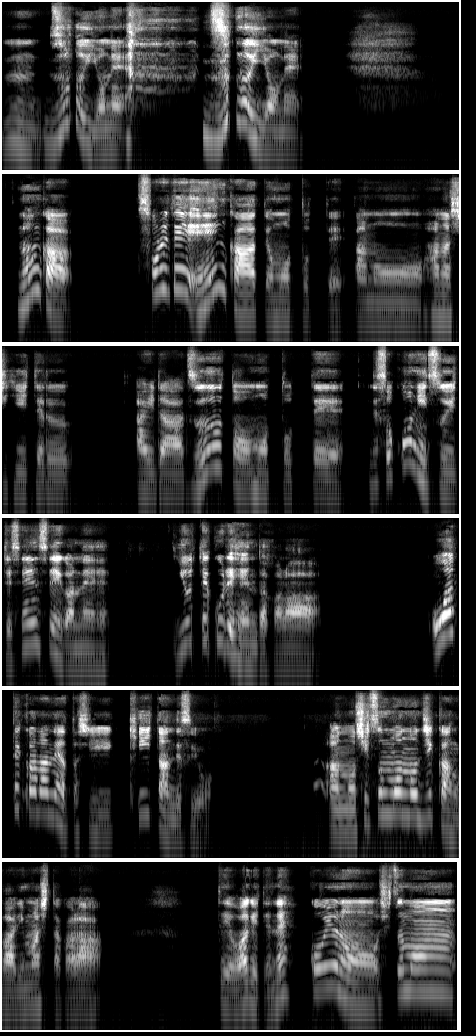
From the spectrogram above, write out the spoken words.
うん、ずるいよね。ずるいよね。なんか、それでええんかって思っとって、あのー、話聞いてる間、ずーっと思っとって、で、そこについて先生がね、言ってくれへんだから、終わってからね、私聞いたんですよ。あの、質問の時間がありましたから、手を挙げてね、こういうのを質問、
